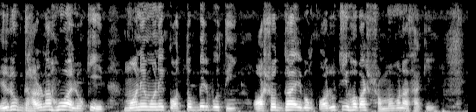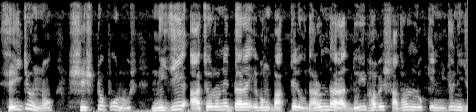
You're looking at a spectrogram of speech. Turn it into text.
এরূপ ধারণা হওয়া লোকের মনে মনে কর্তব্যের প্রতি অশ্রদ্ধা এবং অরুচি হবার সম্ভাবনা থাকে। সেই জন্য শ্রেষ্ঠ পুরুষ নিজে আচরণের দ্বারা এবং বাক্যের উদাহরণ দ্বারা দুইভাবে সাধারণ লোককে নিজ নিজ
